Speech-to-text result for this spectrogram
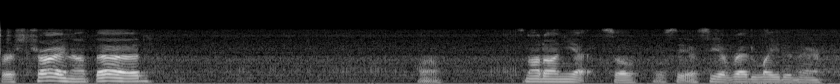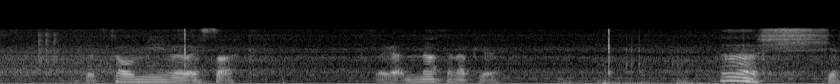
first try, not bad. Well, it's not on yet, so we'll see. I see a red light in there that's telling me that I suck. I got nothing up here. Ah, shit.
